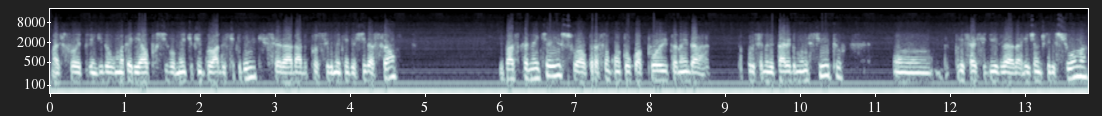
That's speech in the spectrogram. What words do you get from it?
mas foi apreendido material possivelmente vinculado a esse crime, que será dado prosseguimento à investigação. E basicamente é isso. A operação contou com o apoio também da, da Polícia Militar e do município, um, policiais civis da, da região de Criciúma,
